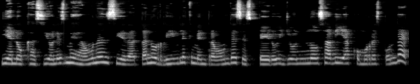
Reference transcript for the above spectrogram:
y en ocasiones me daba una ansiedad tan horrible que me entraba un desespero y yo no sabía cómo responder.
